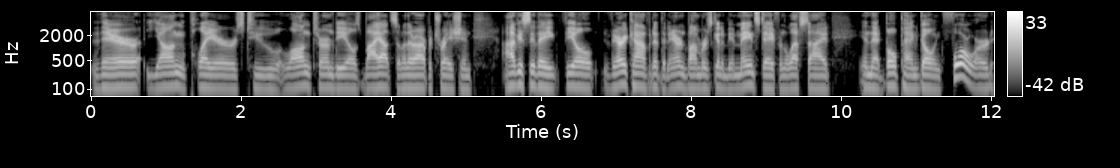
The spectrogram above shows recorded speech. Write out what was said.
their young players to long term deals, buy out some of their arbitration. Obviously, they feel very confident that Aaron Bummer is going to be a mainstay from the left side in that bullpen going forward.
